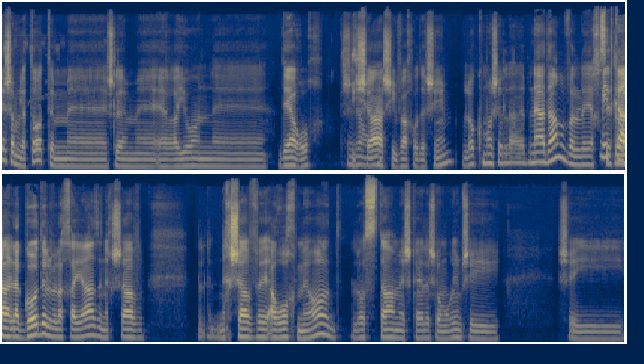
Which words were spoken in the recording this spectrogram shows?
יש המלטות, הם, אה, יש להם הריון די ארוך? שישה, שבעה חודשים, לא כמו של בני אדם, אבל יחסית מתקרב. לגודל ולחיה זה נחשב, נחשב אה, ארוך מאוד, לא סתם יש כאלה שאומרים שהיא, שהיא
